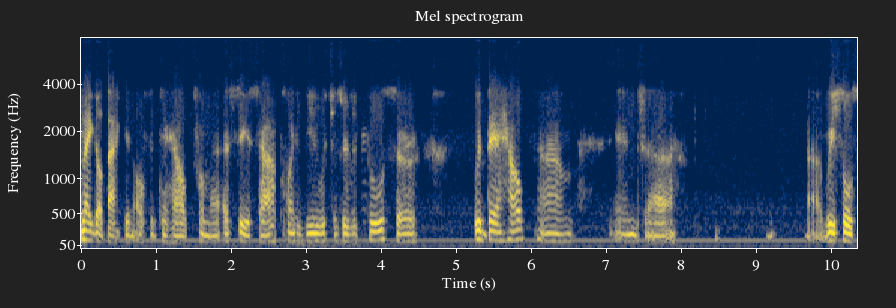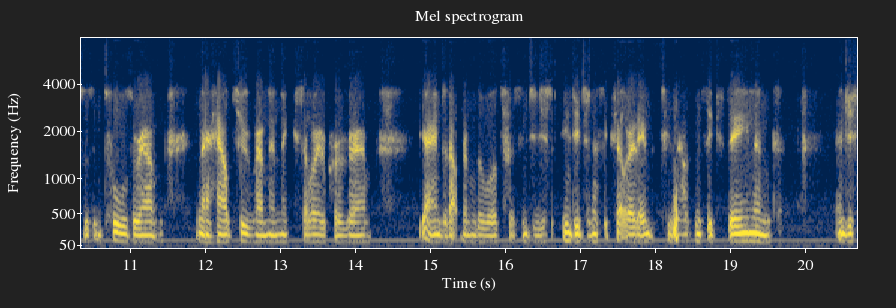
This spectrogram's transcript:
and they got back and offered to help from a, a CSR point of view, which is really cool. So with their help um, and uh, uh, resources and tools around you know, how to run an accelerator program, yeah, I ended up running the world's first indigenous, indigenous accelerator in 2016, and and just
